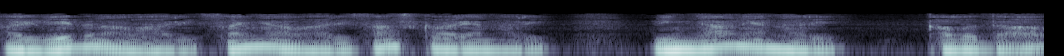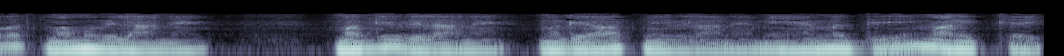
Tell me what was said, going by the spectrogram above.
හරි වේදනාව හරි සංඥාව හරි සංස්කාරයන් හරි විඥානයන් හරි කවදාවත් මම වෙලා නැහැ. මගේ වෙලා නැහැ. මගේ ආත්මය වෙලා නැහැ. මේ හැම දෙයක්ම අනිත්‍යයි.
